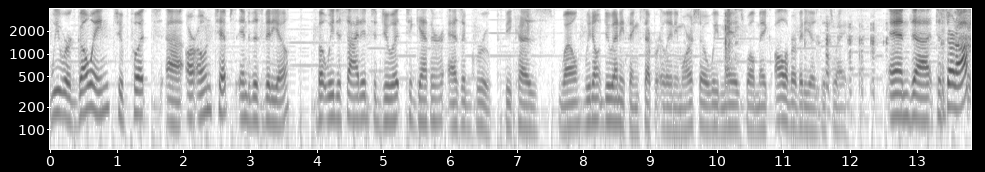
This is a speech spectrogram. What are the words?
we were going to put uh, our own tips into this video, but we decided to do it together as a group because, well, we don't do anything separately anymore, so we may as well make all of our videos this way. and uh, to start off,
